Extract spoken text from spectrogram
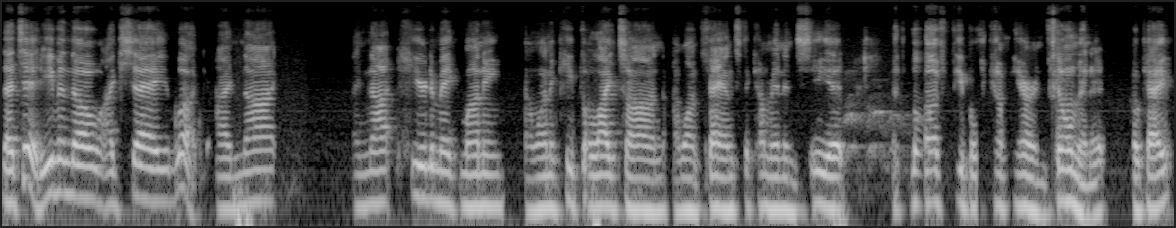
that's it. Even though I say, look, I'm not I'm not here to make money. I want to keep the lights on. I want fans to come in and see it. I love people to come here and film in it. Okay.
